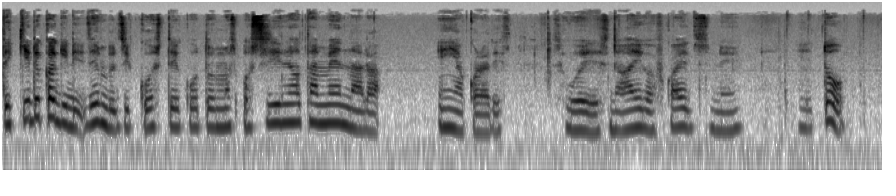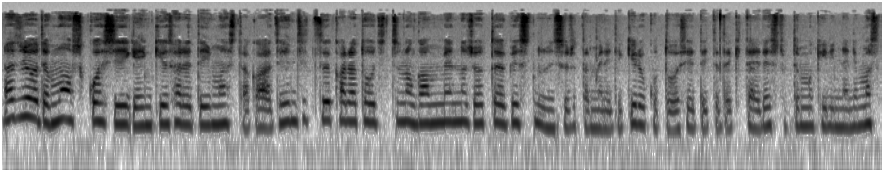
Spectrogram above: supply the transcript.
できる限り全部実行していこうと思います。推しのためならえんやからです。すごいですね。愛が深いですね。えっ、と、ラジオでも少し言及されていましたが、前日から当日の顔面の状態をベストにするためにできることを教えていただきたいです。とても気になります。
